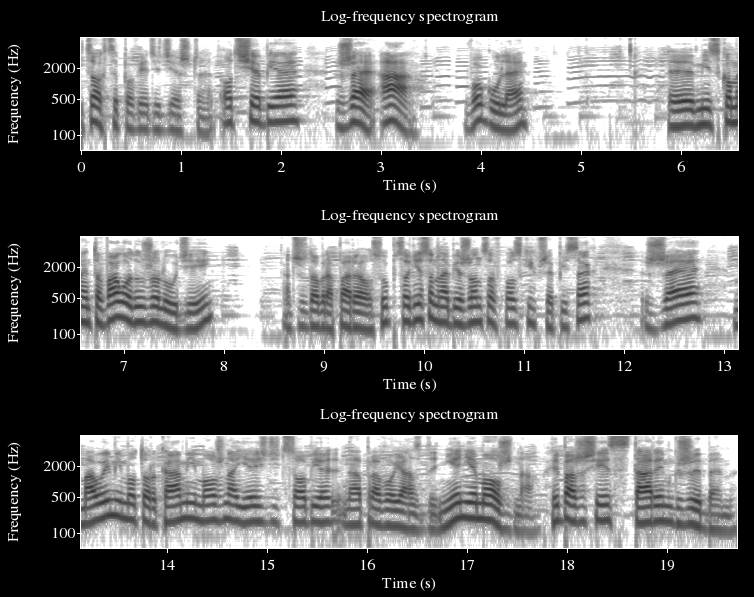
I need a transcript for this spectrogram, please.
I co chcę powiedzieć jeszcze? Od siebie, że a, w ogóle y, mi skomentowało dużo ludzi, znaczy dobra, parę osób, co nie są na bieżąco w polskich przepisach, że małymi motorkami można jeździć sobie na prawo jazdy. Nie, nie można, chyba że się jest starym grzybem.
